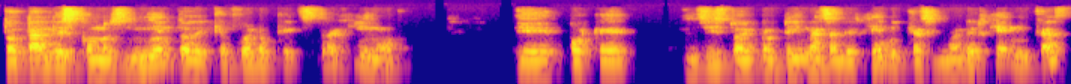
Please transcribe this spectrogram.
total desconocimiento de qué fue lo que extrajimos, eh, porque, insisto, hay proteínas alergénicas y no alergénicas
